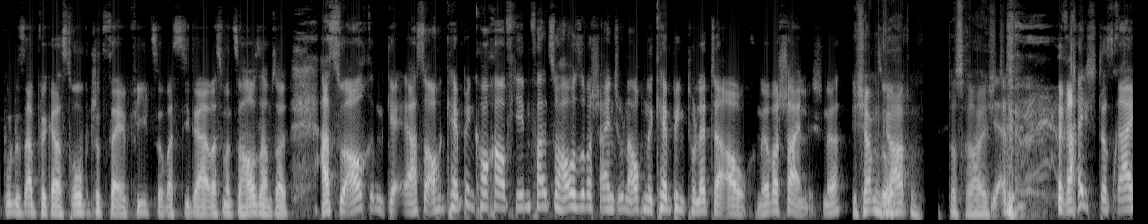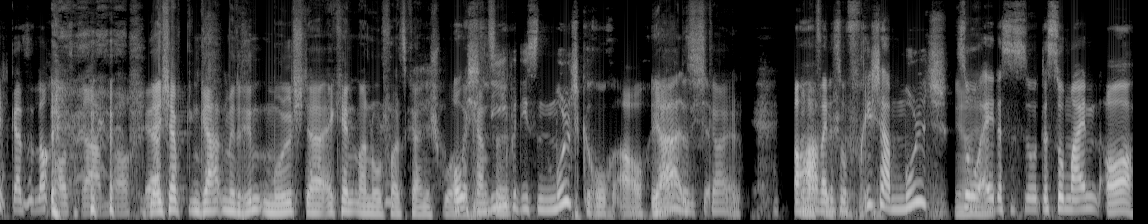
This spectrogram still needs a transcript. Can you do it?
Bundesamt für Katastrophenschutz da empfiehlt, so was die da, was man zu Hause haben soll. Hast du auch, ein, hast du auch einen Campingkocher auf jeden Fall zu Hause wahrscheinlich und auch eine Campingtoilette auch, ne? Wahrscheinlich, ne? Ich habe einen So. Garten. Das reicht. Ja, Ja, reicht, das reicht, kannst du ein Loch ausgraben auch. Ja. ich habe einen Garten mit Rindenmulch, da erkennt man notfalls keine Spuren. oh, ich liebe diesen Mulchgeruch auch. Ja, Ja, Also das ich, ist geil. Oh, Wenn frisch so frischer Mulch, Ja, so, ja. ey, das ist so, das ist so mein, oh,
